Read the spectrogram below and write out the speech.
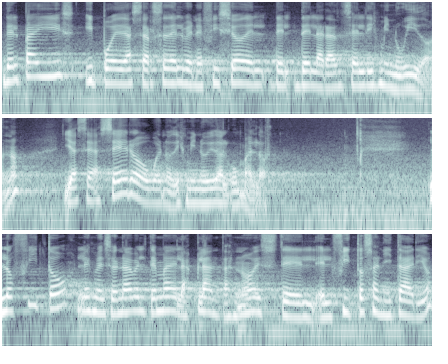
del país y puede hacerse del beneficio del, arancel disminuido, ¿no? ya sea cero o bueno, disminuido algún valor. Lo fito, les mencionaba el tema de las plantas, ¿no? este, el, el fito sanitario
